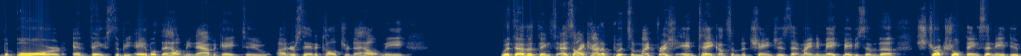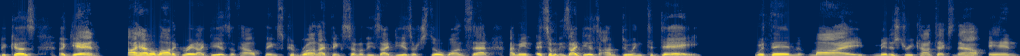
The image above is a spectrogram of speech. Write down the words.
the board, and things to be able to help me navigate, to understand the culture, to help me with other things as I kind of put some of my fresh intake on some of the changes that might need make, maybe some of the structural things that need to do. Because again, I had a lot of great ideas of how things could run. I think some of these ideas are still ones that, I mean, some of these ideas I'm doing today within my ministry context now. And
